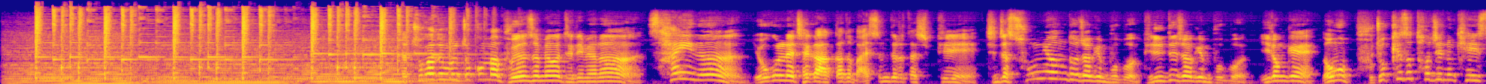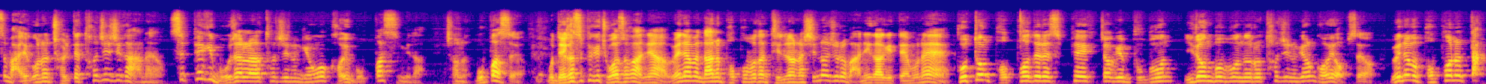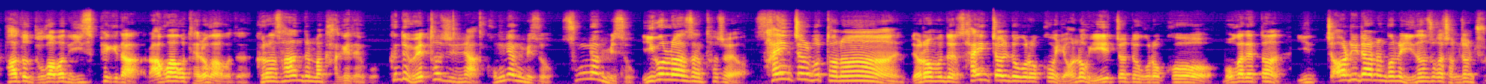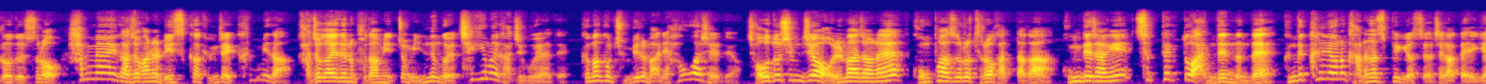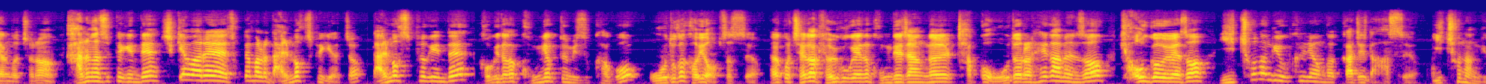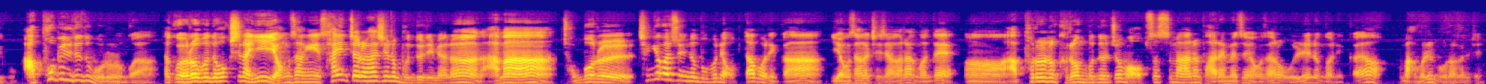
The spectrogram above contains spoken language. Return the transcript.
자, 추가적으로 조금만 부연 설명을 드리면은 사인은 요 근래 제가 아까도 말씀드렸다시피 진짜 숙련도적인 부분, 빌드적인 부분 이런 게 너무 부족해서 터지는 케이스 말고는 절대 터지지가 않아요. 스펙이 모자라 터지는 경우 거의 못 봤습니다. 저는 못 봤어요. 뭐 내가 스펙이 좋아서가 아니야. 왜냐면 나는 버퍼보단 딜러나 시너지로 많이 가기 때문에 보통 버퍼들의 스펙적인 부분 이런 부분으로 터지는 경우는 거의 없어요. 왜냐면 버퍼는 딱 봐도 누가 봐도 이 스펙이다 라고 하고 데려가거든. 그런 사람들만 가게 되고. 근데 왜 터지냐? 공략 미숙, 숙련 미숙 이걸로 항상 터져요. 4인절부터는 여러분들 4인절도 그렇고 연옥 2인절도 그렇고 뭐가 됐던 이 쩔이라는 거는 인원수가 점점 줄어들수록 한 명이 가져가는 리스크가 굉장히 큽니다. 가져가야 되는 부담이 좀 있는 거예요. 책임을 가지고 해야 돼. 그만큼 준비를 많이 하고 가셔야 돼요. 저도 심지어 얼마 전에 공팟으로 들어갔다가 공대장이 스펙도 안 됐는데 근데 클리어는 가능한 스펙이었어요. 제가 아까 얘기한 것처럼 가능한 스펙인데 쉽게 말해 속된 말로 날먹 스펙이었죠. 날먹 스펙인데 거기다가 공략도 미숙하고 오도가 거의 없었어요. 그래갖고 제가 결국에는 공대장을 잡고 오더를 해가면서 겨우겨우 해서 2초 남기고 클리어인가까지 나왔어요. 2초 남기고. 아포 빌드도 모르는 거야. 그래갖고 여러분들 혹시나 이 영상이 4인절을 하시는 분들이면은 아마 정보를 챙겨갈 수 있는 부분이 없다 보니까 이 영상을 제작을 한 건데 어, 앞으로는 그런 분들 좀 없었으면 하는 바람에서 영상을 올리는 거니까요. 마무리를 뭐라 그러지?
